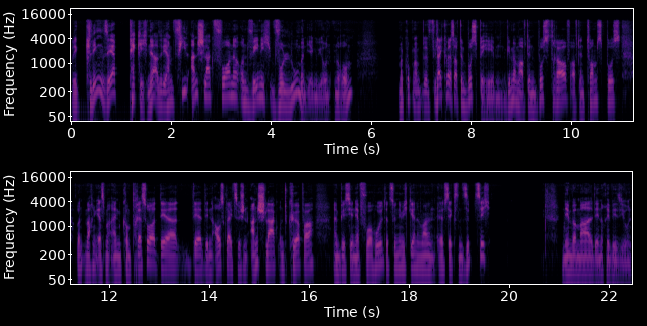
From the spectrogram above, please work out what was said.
Die klingen sehr peckig, ne? Also die haben viel Anschlag vorne und wenig Volumen irgendwie unten rum. Mal gucken, vielleicht können wir das auf dem Bus beheben. Gehen wir mal auf den Bus drauf, auf den Toms Bus und machen erstmal einen Kompressor, der, der den Ausgleich zwischen Anschlag und Körper ein bisschen hervorholt. Dazu nehme ich gerne mal einen 1176. Nehmen wir mal den Revision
